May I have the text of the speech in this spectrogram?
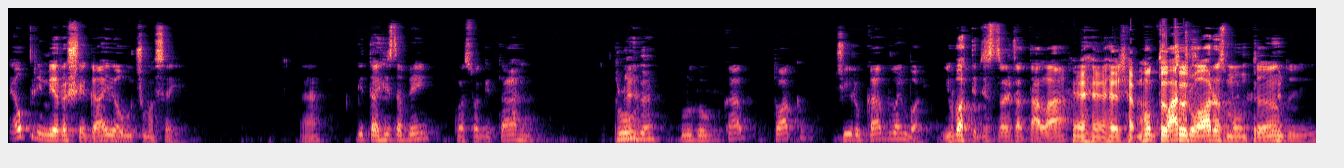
É o primeiro a chegar e é o último a sair. Né? O guitarrista vem com a sua guitarra, Pluga. né? pluga o cabo, toca, tira o cabo e vai embora. E o baterista já está lá Já montou quatro tudo. horas montando e,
